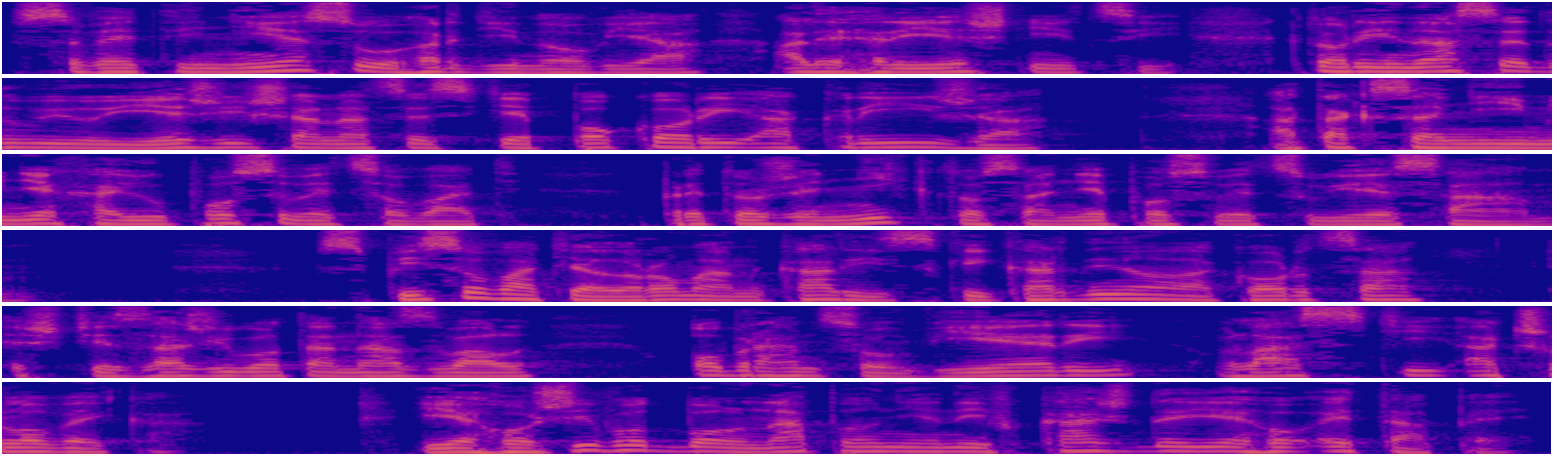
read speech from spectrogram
svety nie sú hrdinovia, ale hriešnici, ktorí nasledujú Ježiša na ceste pokory a kríža a tak sa ním nechajú posvecovať, pretože nikto sa neposvecuje sám. Spisovateľ Roman Kalísky kardinála Korca ešte za života nazval obrancom viery, vlasti a človeka. Jeho život bol naplnený v každej jeho etape –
